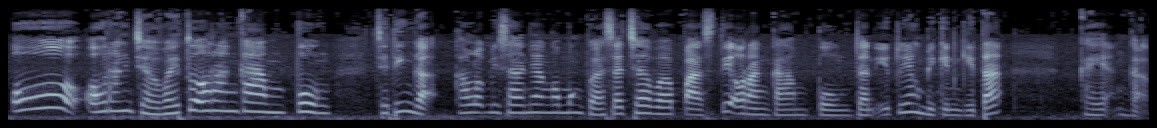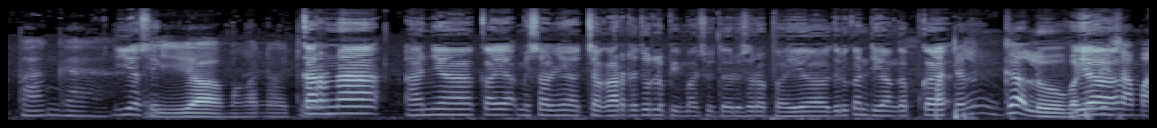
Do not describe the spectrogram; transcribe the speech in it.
oh, orang Jawa itu orang kampung. Jadi nggak kalau misalnya ngomong bahasa Jawa pasti orang kampung dan itu yang bikin kita kayak nggak bangga. Iya sih. Iya, makanya itu. Karena hanya kayak misalnya Jakarta itu lebih maju dari Surabaya gitu kan dianggap kayak padahal enggak loh, padahal Iya. sama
